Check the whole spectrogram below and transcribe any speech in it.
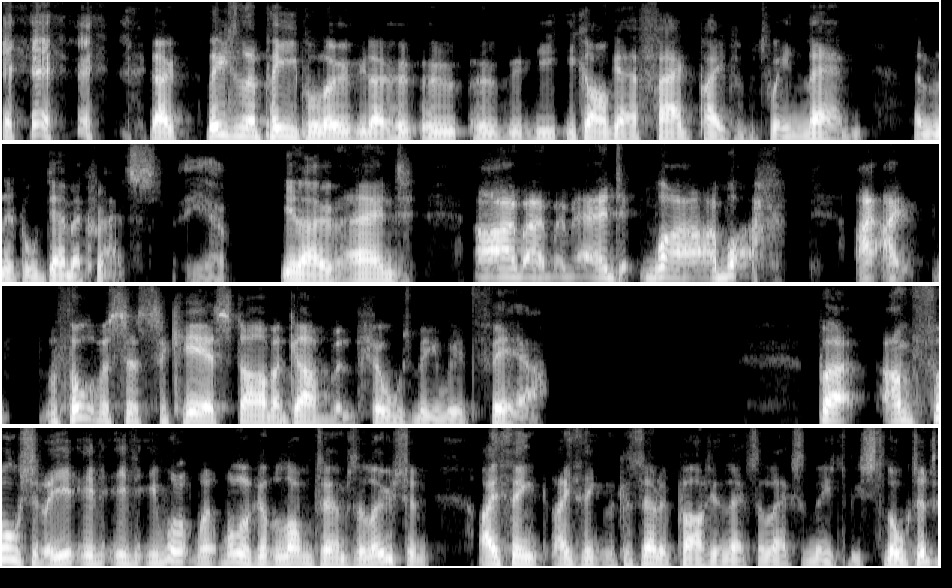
you know, these are the people who you know who who, who you, you, can't get a fag paper between them and Liberal Democrats. Yeah. You know, and I and what what I, I the thought of a Sir Keir Starmer government fills me with fear. But unfortunately, if, if you want, want to look at the long-term solution, I think I think the Conservative Party in the next election needs to be slaughtered.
